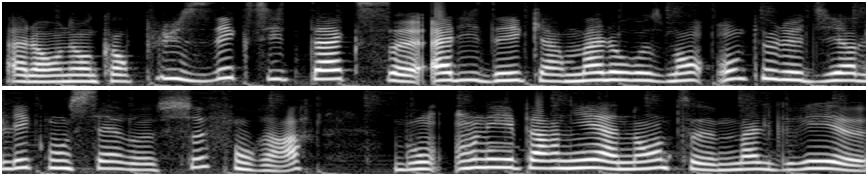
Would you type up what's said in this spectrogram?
Alors on est encore plus excitax à l'idée car malheureusement, on peut le dire, les concerts se font rares. Bon, on est épargné à Nantes malgré euh,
